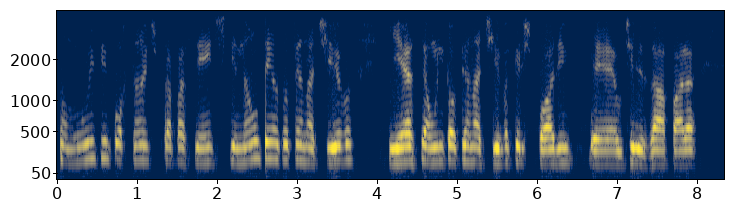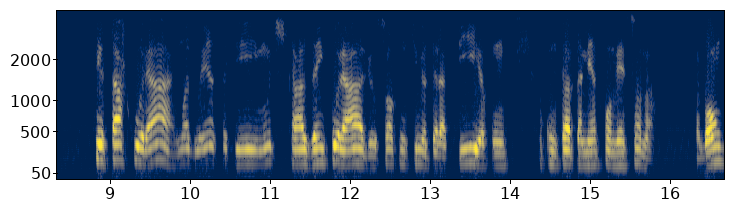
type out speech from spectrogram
são muito importantes para pacientes que não têm outra alternativa e essa é a única alternativa que eles podem é, utilizar para tentar curar uma doença que em muitos casos é incurável, só com quimioterapia, com, com tratamento convencional. Tá bom?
